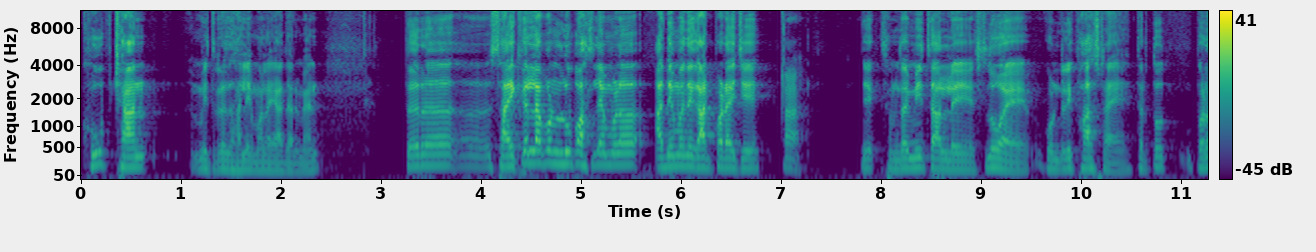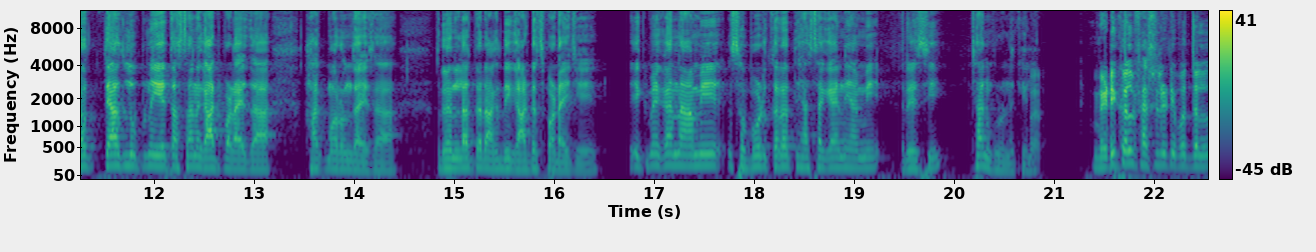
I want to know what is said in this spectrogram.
खूप छान मित्र झाले मला या दरम्यान. तर अं, सायकलला पण लूप असल्यामुळं आधेमध्ये गाठ पडायचे. हा. म्हणजे समजा मी चाललो आहे स्लो आहे कोणतरी फास्ट आहे तर तो परत त्याच लूपनं येत असताना गाठ पडायचा हाक मारून जायचा. रनला तर अगदी गाठच पडायचे. एकमेकांना आम्ही सपोर्ट करत ह्या सगळ्यांनी आम्ही रेस ही छान पूर्ण केली. मेडिकल फॅसिलिटीबद्दल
